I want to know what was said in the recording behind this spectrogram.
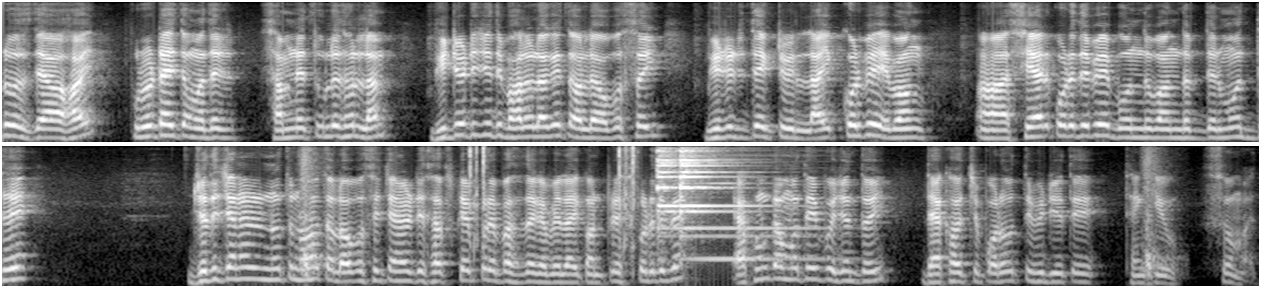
ডোজ দেওয়া হয় পুরোটাই তোমাদের সামনে তুলে ধরলাম। ভিডিওটি যদি ভালো লাগে তাহলে অবশ্যই ভিডিওটিতে একটু লাইক করবে এবং শেয়ার করে দেবে বন্ধু বান্ধবদের মধ্যে। যদি চ্যানেলে নতুন হয় তাহলে অবশ্যই চ্যানেলটি সাবস্ক্রাইব করে পাশে থাকা বেল আইকন প্রেস করে দেবে। এখনকার মতো এই পর্যন্তই। দেখা হচ্ছে পরবর্তী ভিডিওতে থ্যাংক ইউ সো মাচ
